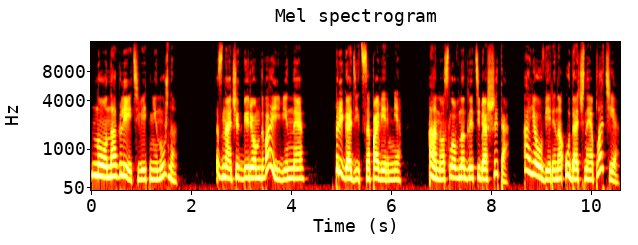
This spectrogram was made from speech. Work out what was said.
но наглеть ведь не нужно. Значит, берем два и винное. Пригодится, поверь мне. Оно словно для тебя шито, а я уверена, удачное платье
